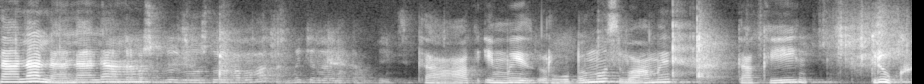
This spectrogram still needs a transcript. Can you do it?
Нам треба, la. щоб тут було штурга багато, ми ділимо так, дивіться. Так, і ми робимо з вами такий трюк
